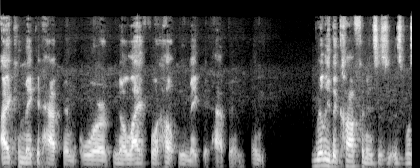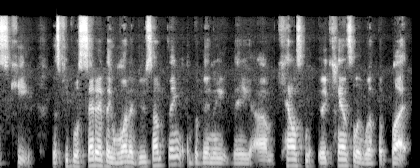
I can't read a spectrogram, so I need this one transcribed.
I can make it happen or, you know, life will help me make it happen. And really the confidence is, is what's key because people said that they want to do something, but then they, they, um, cancel, they cancel it with a but.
